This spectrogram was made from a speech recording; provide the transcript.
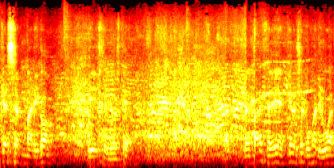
que es el maricón. Y dije, hostia, me parece bien, quiero ser como él igual.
